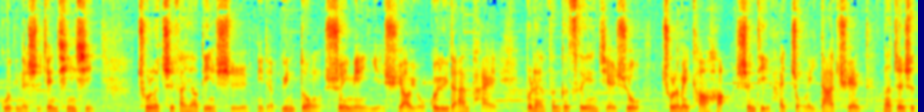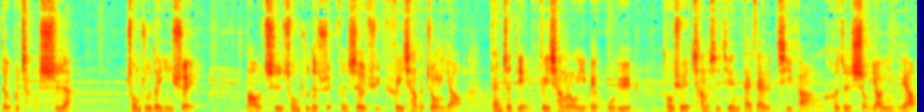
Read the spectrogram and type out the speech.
固定的时间清醒。除了吃饭要定时，你的运动、睡眠也需要有规律的安排，不然分割测验结束，除了没考好，身体还肿了一大圈，那真是得不偿失啊！充足的饮水，保持充足的水分摄取非常的重要，但这点非常容易被忽略。同学长时间待在冷气房，喝着手摇饮料，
